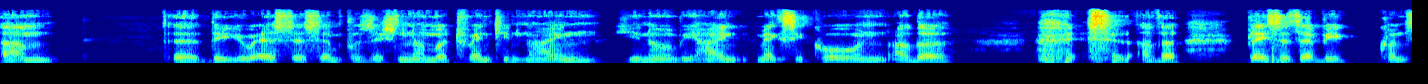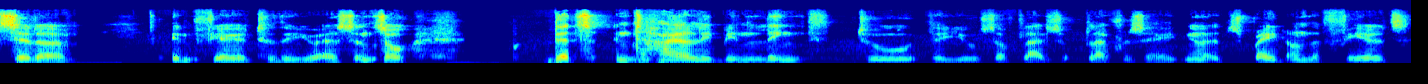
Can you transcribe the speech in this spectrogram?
um, the, the US is in position number 29, you know, behind Mexico and other, other places that we consider inferior to the US. And so that's entirely been linked to the use of glyphosate. You know, it's sprayed on the fields.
